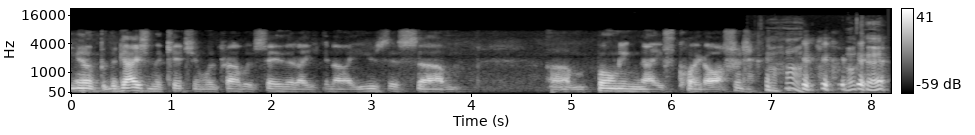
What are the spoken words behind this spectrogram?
you know, the guys in the kitchen would probably say that I, you know, I use this um, um, boning knife quite often. Uh-huh. Okay.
